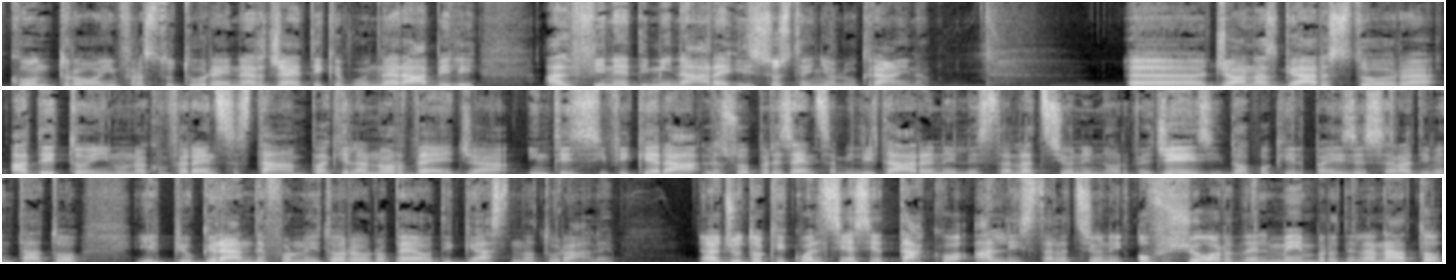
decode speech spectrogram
contro infrastrutture energetiche vulnerabili al fine di minare il sostegno all'Ucraina. Uh, Jonas Gahr Store ha detto in una conferenza stampa che la Norvegia intensificherà la sua presenza militare nelle installazioni norvegesi dopo che il paese sarà diventato il più grande fornitore europeo di gas naturale. Ha aggiunto che qualsiasi attacco alle installazioni offshore del membro della NATO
